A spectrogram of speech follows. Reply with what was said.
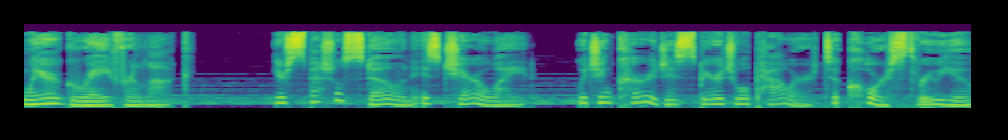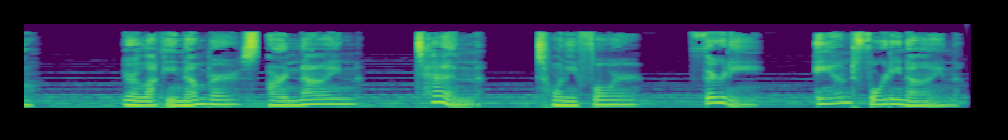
Wear gray for luck. Your special stone is charoite, which encourages spiritual power to course through you. Your lucky numbers are 9, 10, 24, 30, and 49.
